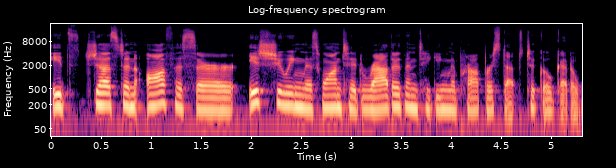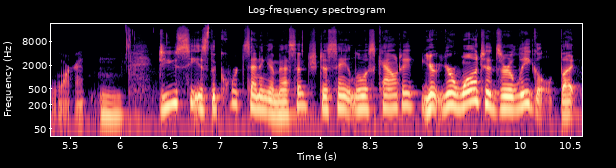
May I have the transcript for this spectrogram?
it's just an officer issuing this wanted rather than taking the proper steps to go get a warrant. Mm. Do you see, is the court sending a message to St. Louis County? Your, your wanteds are legal, but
